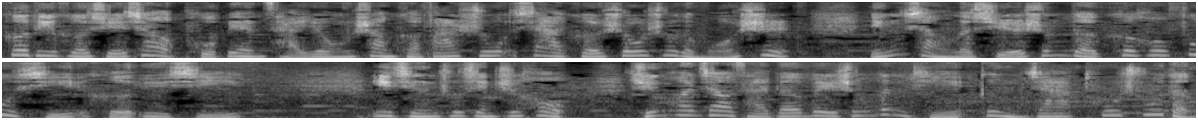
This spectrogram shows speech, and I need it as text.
各地和学校普遍采用上课发书、下课收书的模式，影响了学生的课后复习和预习。疫情出现之后，循环教材的卫生问题更加突出等。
